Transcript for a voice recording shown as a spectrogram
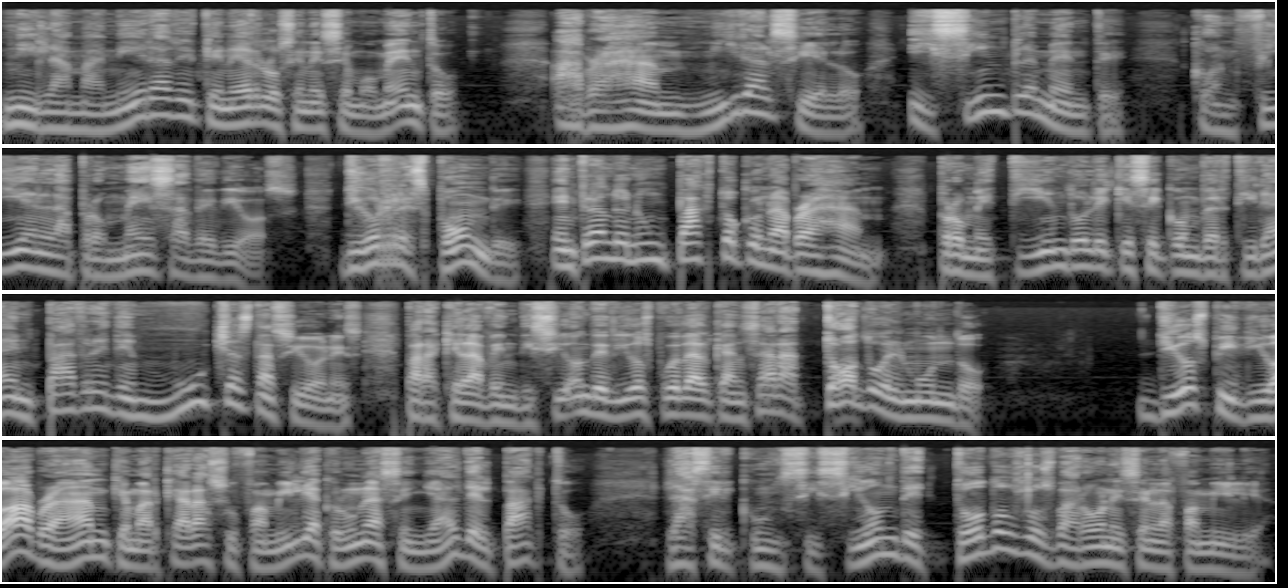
ni la manera de tenerlos en ese momento, Abraham mira al cielo y simplemente confía en la promesa de Dios. Dios responde, entrando en un pacto con Abraham, prometiéndole que se convertirá en padre de muchas naciones para que la bendición de Dios pueda alcanzar a todo el mundo. Dios pidió a Abraham que marcara a su familia con una señal del pacto, la circuncisión de todos los varones en la familia.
